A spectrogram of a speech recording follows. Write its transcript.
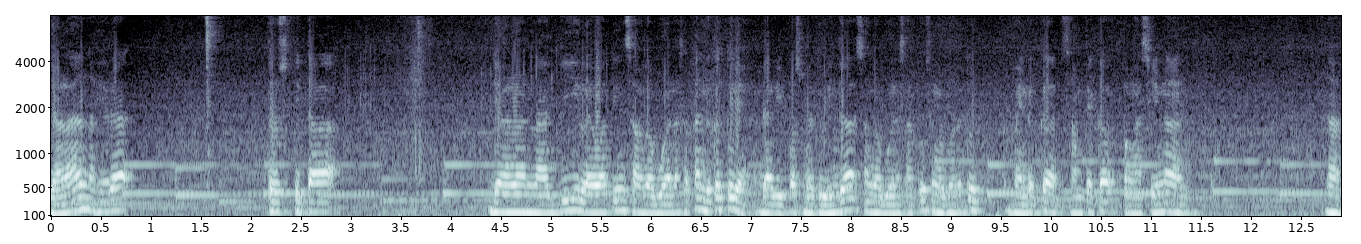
Jalan akhirnya terus kita jalan lagi lewatin Sangga Buana kan deket tuh ya dari pos Batu Lingga Sangga Buana satu Sangga Buana tuh main deket sampai ke Pengasinan. Nah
